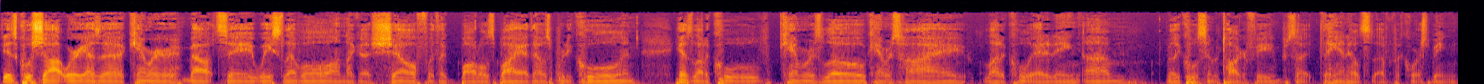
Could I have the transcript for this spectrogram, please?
It is a cool shot where he has a camera about say waist level on like a shelf with like bottles by it. That was pretty cool. And he has a lot of cool cameras low, cameras high. A lot of cool editing. Um, really cool cinematography. Besides the handheld stuff, of course, being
